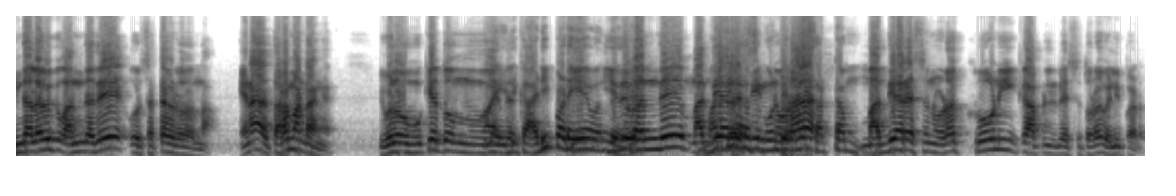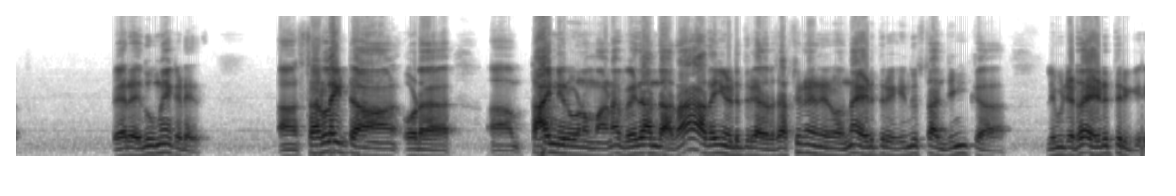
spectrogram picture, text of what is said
இந்த அளவுக்கு வந்ததே ஒரு சட்டவிரோதம் தான். ஏன்னா அது தரமாட்டாங்க. இவ்வளவு முக்கியத்துவம் இதுக்கு அடிப்படையே வந்து இது வந்து மத்திய அரசினோட சட்டம். மத்திய அரசினோட குரோனி கேபிட்டலிசத்தோட வெளிப்பாடு வேற எதுவுமே கிடையாது. ஸ்டெர்லைட் ஓட தாய் நிறுவனமான வேதாந்தா தான் அதையும் எடுத்திருக்கு அதோட சப்சிடரி நிறுவனம் தான் எடுத்திருக்கு. ஹிந்துஸ்தான் ஜிங்க் லிமிடெட் தான் எடுத்திருக்கு.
